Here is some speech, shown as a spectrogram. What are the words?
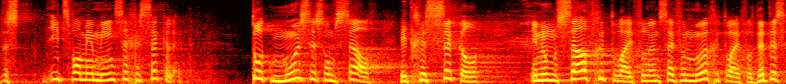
dis iets waarmee mense gesukkel het. Tot Moses homself het gesukkel en homself getwyfel en sy vermoë getwyfel. Dit is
